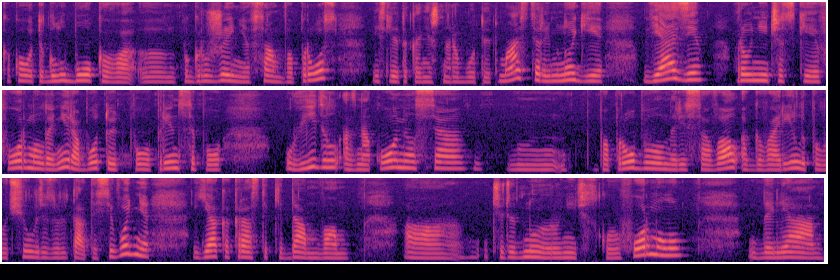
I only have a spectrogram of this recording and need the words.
какого-то глубокого э, погружения в сам вопрос, если это, конечно, работает мастер. И многие вязи, рунические формулы, они работают по принципу увидел, ознакомился, попробовал, нарисовал, оговорил и получил результат. И сегодня я как раз-таки дам вам а, очередную руническую формулу для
